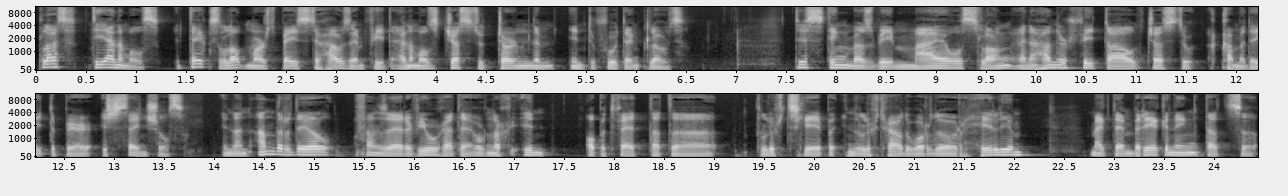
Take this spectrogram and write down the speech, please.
Plus, the animals. It takes a lot more space to house and feed animals just to turn them into food and clothes. This thing must be miles long and a hundred feet tall just to accommodate the bare essentials. In een ander deel van zijn review gaat hij ook nog in op het feit dat uh, de luchtschepen in de lucht gehouden worden door helium. Maakt hij een berekening dat ze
